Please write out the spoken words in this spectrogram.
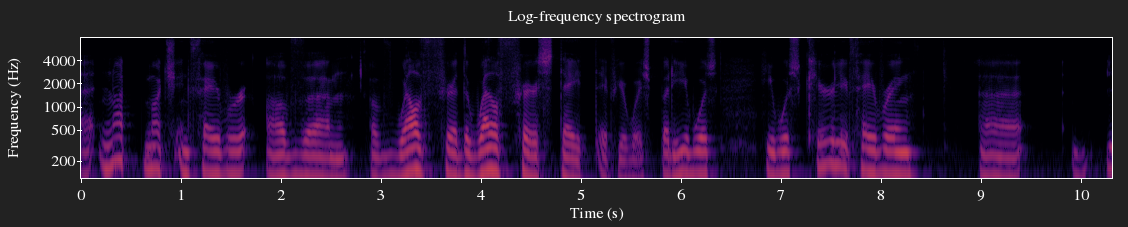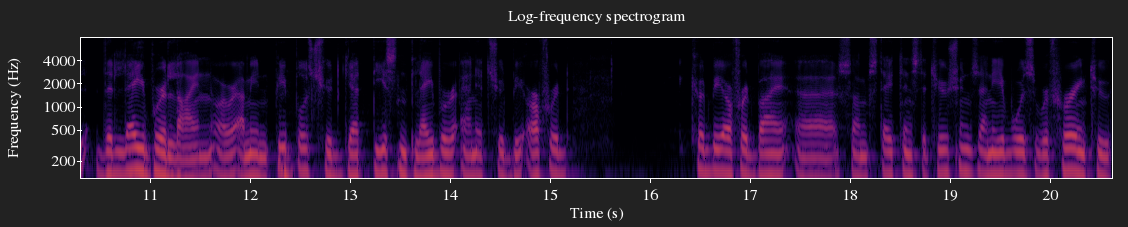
uh, not much in favor of um, of welfare, the welfare state, if you wish, but he was he was clearly favoring uh, the labor line, or I mean, people should get decent labor, and it should be offered could be offered by uh, some state institutions, and he was referring to,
